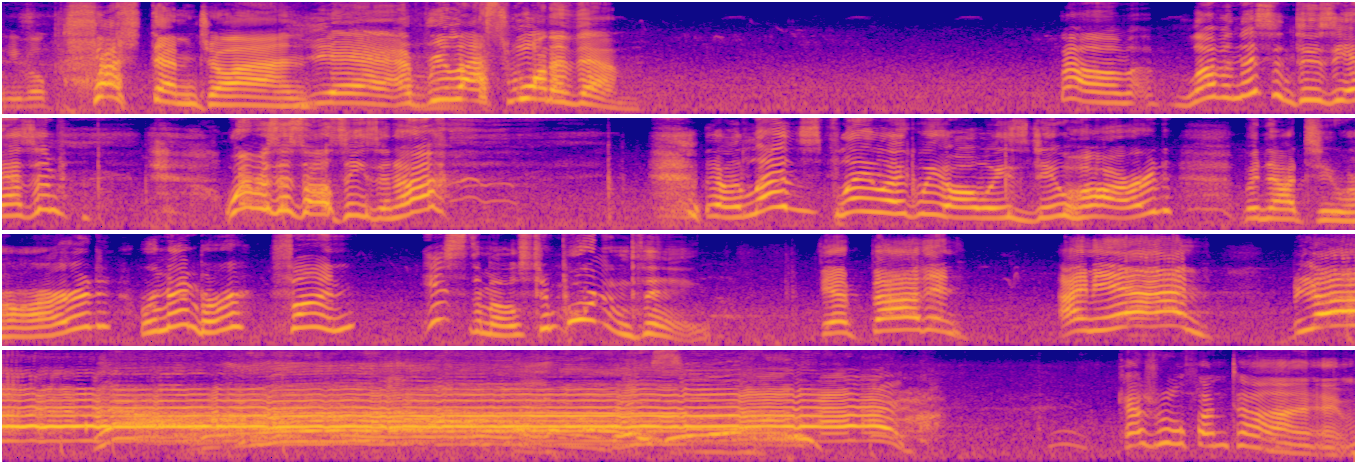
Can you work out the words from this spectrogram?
We will crush them, Joanne. Yeah, every last one of them. Well, I'm loving this enthusiasm. Where was this all season, huh? Now, let's play like we always do, hard, but not too hard. Remember, fun is the most important thing. Wir baden. I'm in. Casual fun time.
